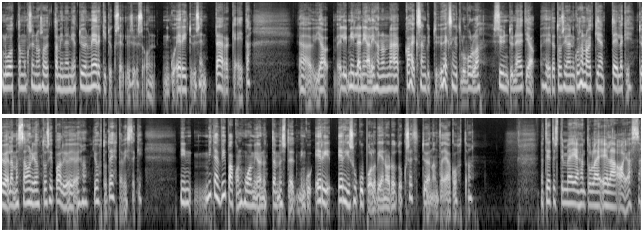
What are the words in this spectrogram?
luottamuksen osoittaminen ja työn merkityksellisyys on niin kuin erityisen tärkeitä. Ja, eli milleniaalihan on nämä 80-90-luvulla syntyneet ja heitä tosiaan, niin kuin sanoitkin, että teilläkin työelämässä on jo tosi paljon ja ihan johtotehtävissäkin. Niin miten Vipak on huomioinut tämmöistä niin eri, eri sukupolvien odotukset työnantajaa kohtaan? No tietysti meidän tulee elää ajassa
